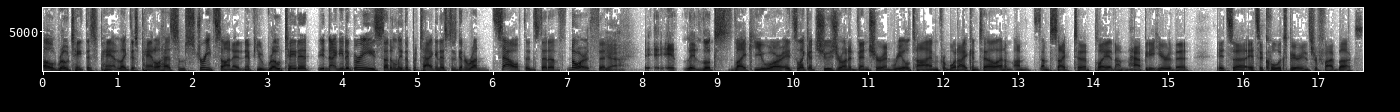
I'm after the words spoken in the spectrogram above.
oh, rotate this pan like this panel has some streets on it, and if you rotate it in ninety degrees, suddenly the protagonist is going to run south instead of north. And Yeah. It, it, it looks like you are. It's like a choose your own adventure in real time, from what I can tell. And I'm I'm I'm psyched to play it, and I'm happy to hear that it's a it's a cool experience for five bucks.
